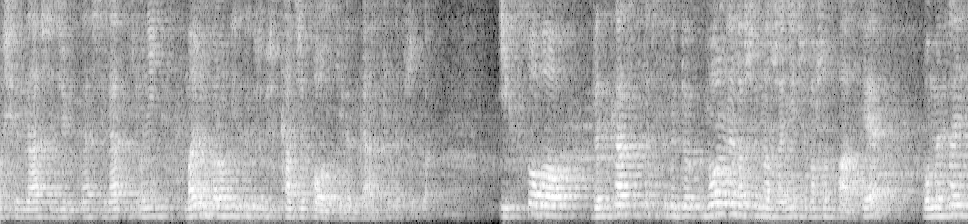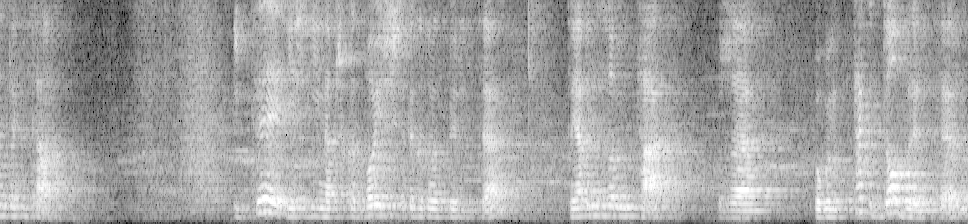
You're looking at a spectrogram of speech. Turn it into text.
18, 19 lat i oni mają już warunki do tego, żeby być w kadrze polskiej wędkarskiej na przykład. I w słowo wędkarstwo wstawcie sobie dowolne wasze marzenie czy waszą pasję, bo mechanizm jest taki sam. I ty, jeśli na przykład boisz się tego, co robią twoi rodzice, to ja bym zrobił tak, że byłbym tak dobry w tym,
